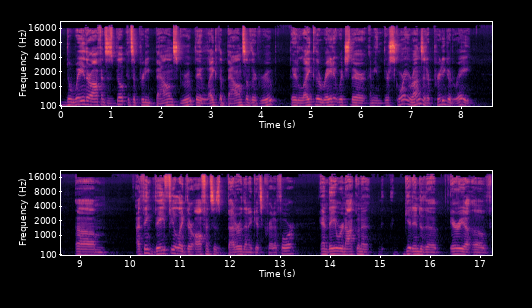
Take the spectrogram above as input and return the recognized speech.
the way their offense is built, it's a pretty balanced group. They like the balance of their group. They like the rate at which they're, I mean, they're scoring runs at a pretty good rate. Um, I think they feel like their offense is better than it gets credit for, and they were not going to get into the area of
